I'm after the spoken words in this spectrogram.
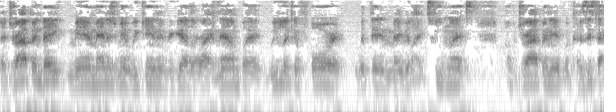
the dropping date, me and management, we getting it together right now, but we looking forward within maybe like two months of dropping it because it's an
